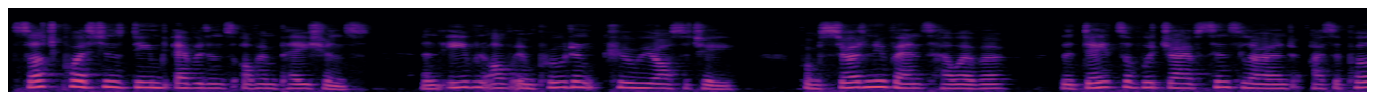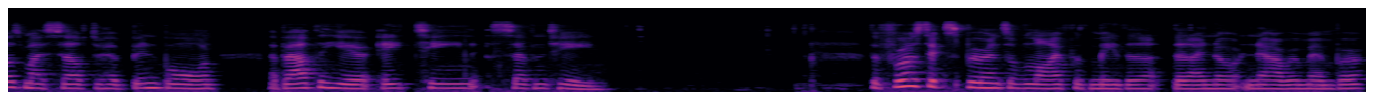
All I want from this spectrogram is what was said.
Such questions deemed evidence of impatience, and even of imprudent curiosity. From certain events, however, the dates of which I have since learned, I suppose myself to have been born about the year 1817. The first experience of life with me that, that I now remember,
